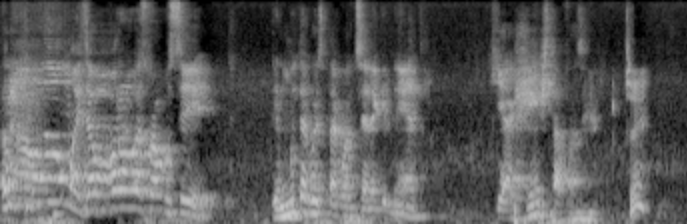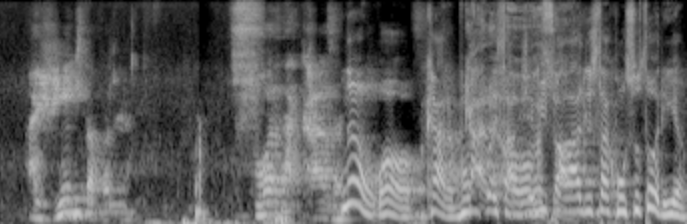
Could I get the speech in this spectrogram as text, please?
Não, não, mas eu vou falar um negócio pra você. Tem muita coisa que tá acontecendo aqui dentro que a gente tá fazendo. Sim. A gente tá fazendo. Fora da casa. Não, ó, cara, vamos Cara, começar. Já me olha só. falaram isso na consultoria.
